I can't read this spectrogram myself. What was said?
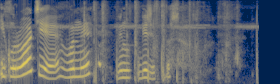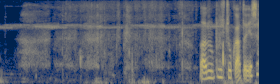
І коротше, вони. Він біжить кудись. Ладно, пущу катаюся.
